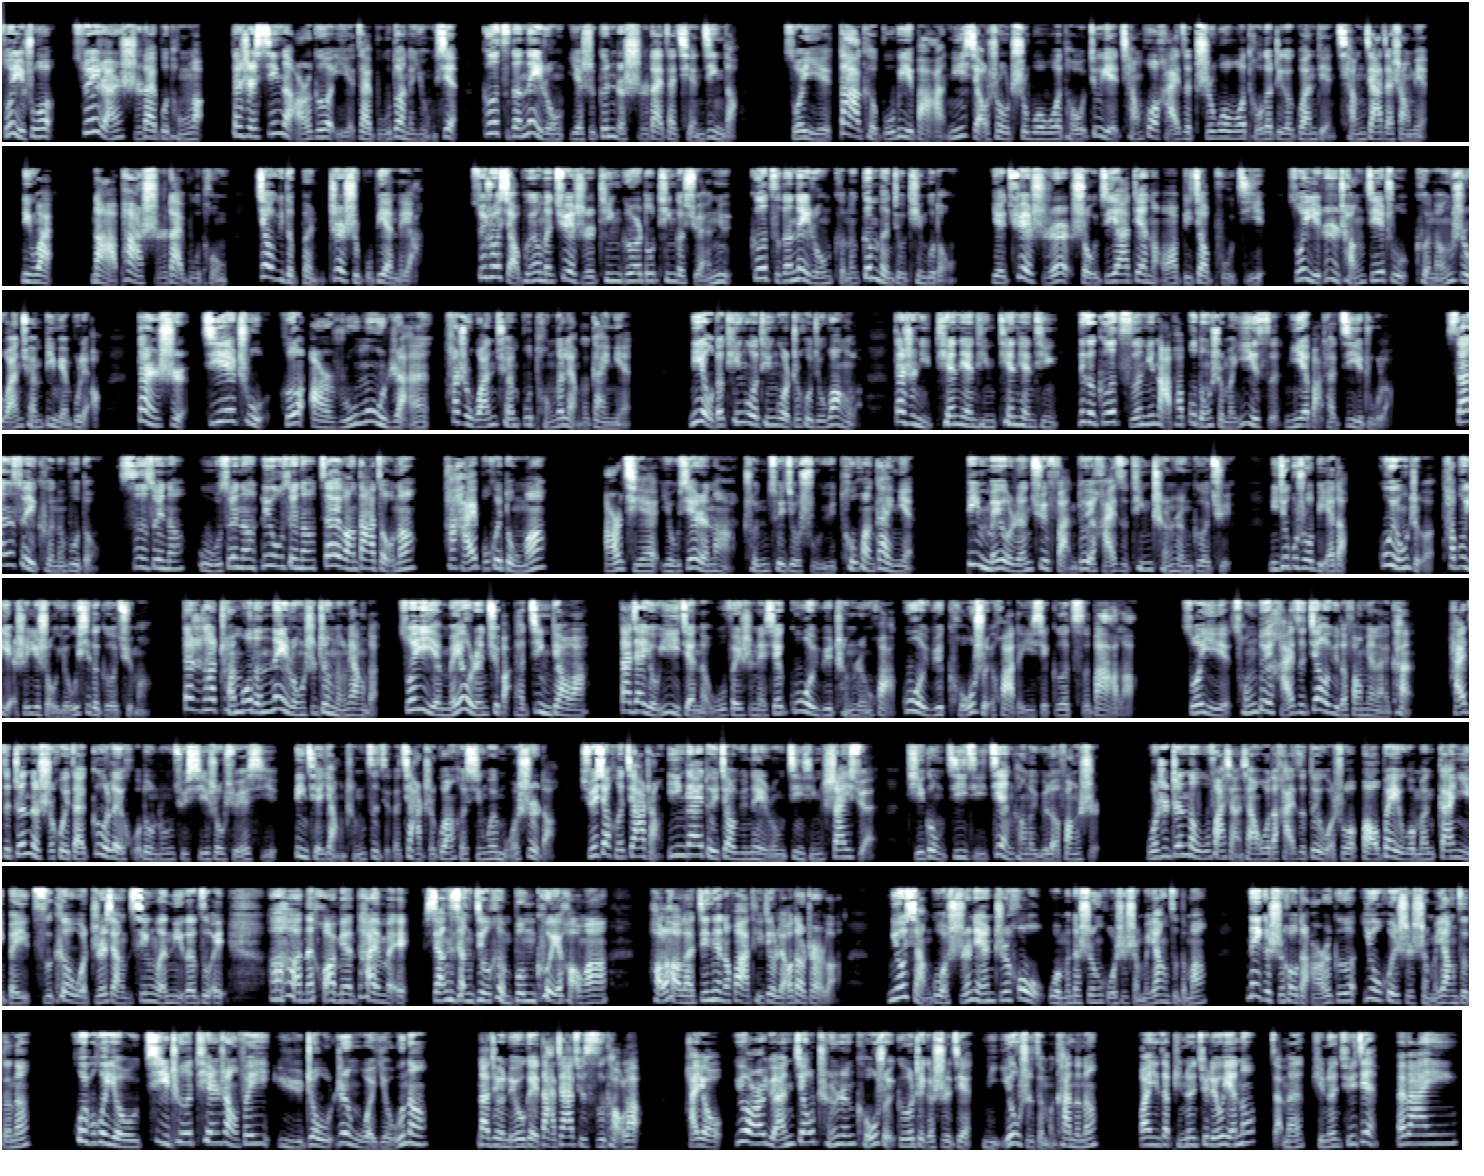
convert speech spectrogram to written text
所以说，虽然时代不同了，但是新的儿歌也在不断的涌现，歌词的内容也是跟着时代在前进的。所以大可不必把你小时候吃窝窝头，就也强迫孩子吃窝窝头的这个观点强加在上面。另外，哪怕时代不同，教育的本质是不变的呀。虽说小朋友们确实听歌都听个旋律，歌词的内容可能根本就听不懂，也确实手机啊、电脑啊比较普及。所以日常接触可能是完全避免不了，但是接触和耳濡目染它是完全不同的两个概念。你有的听过听过之后就忘了，但是你天天听，天天听那个歌词，你哪怕不懂什么意思，你也把它记住了。三岁可能不懂，四岁呢？五岁呢？六岁呢？再往大走呢？他还不会懂吗？而且有些人呐，纯粹就属于偷换概念，并没有人去反对孩子听成人歌曲。你就不说别的，《孤勇者》它不也是一首游戏的歌曲吗？但是它传播的内容是正能量的，所以也没有人去把它禁掉啊。大家有意见的，无非是那些过于成人化、过于口水化的一些歌词罢了。所以，从对孩子教育的方面来看，孩子真的是会在各类活动中去吸收学习，并且养成自己的价值观和行为模式的。学校和家长应该对教育内容进行筛选，提供积极健康的娱乐方式。我是真的无法想象我的孩子对我说：“宝贝，我们干一杯。”此刻我只想亲吻你的嘴啊，那画面太美，想想就很崩溃，好吗？好了好了，今天的话题就聊到这儿了。你有想过十年之后我们的生活是什么样子的吗？那个时候的儿歌又会是什么样子的呢？会不会有汽车天上飞，宇宙任我游呢？那就留给大家去思考了。还有幼儿园教成人口水歌这个事件，你又是怎么看的呢？欢迎在评论区留言哦，咱们评论区见，拜拜。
